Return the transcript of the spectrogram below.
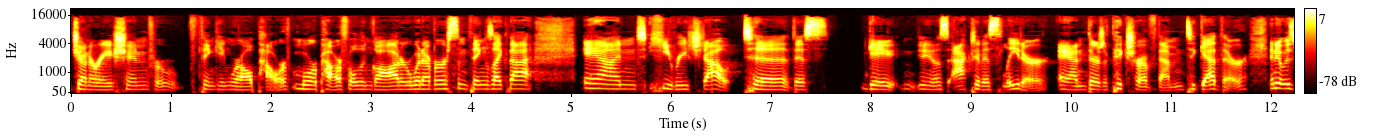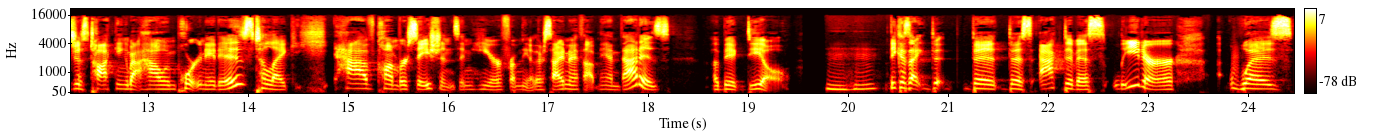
generation for thinking we're all power more powerful than God or whatever, some things like that. And he reached out to this gay, you know, this activist leader, and there's a picture of them together. And it was just talking about how important it is to like have conversations and hear from the other side. And I thought, man, that is a big deal mm-hmm. because I the, the this activist leader was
